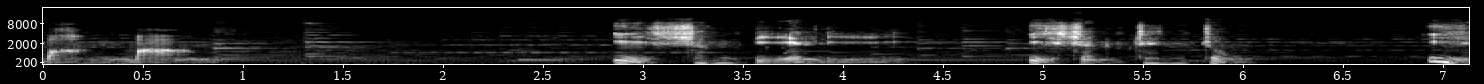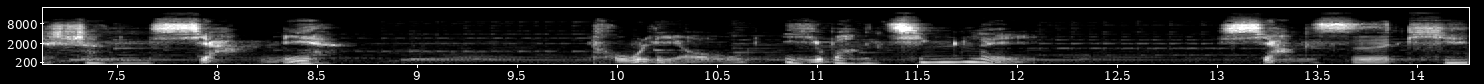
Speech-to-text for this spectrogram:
茫茫。一生别离，一生珍重，一生想念，徒留一汪清泪，相思天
